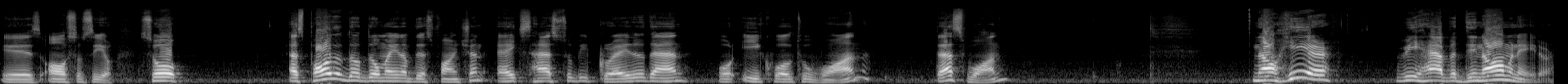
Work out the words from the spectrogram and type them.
is also 0. So as part of the domain of this function, x has to be greater than or equal to 1. That's 1. Now here we have a denominator.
